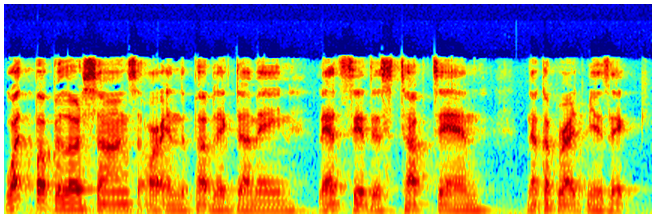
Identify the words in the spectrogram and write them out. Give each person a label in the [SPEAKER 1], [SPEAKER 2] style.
[SPEAKER 1] What popular songs are in the public domain? Let's see this top 10 no copyright music.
